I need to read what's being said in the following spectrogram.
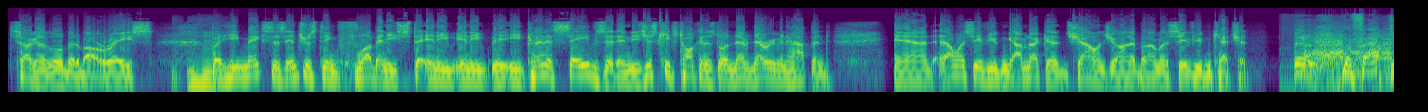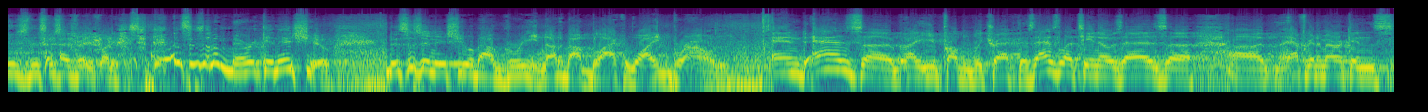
talking a little bit about race, but he makes this interesting flub, and he sta and he and he he kind of saves it, and he just keeps talking as though it never never even happened. And I want to see if you can. I'm not going to challenge you on it, but I'm going to see if you can catch it. The fact is, this is very funny. This is an American issue. This is an issue about green, not about black, white, brown. And as uh, you probably track this, as Latinos, as uh, uh, African Americans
